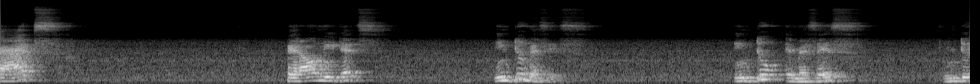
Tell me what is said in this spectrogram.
packs parameters into message into message into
